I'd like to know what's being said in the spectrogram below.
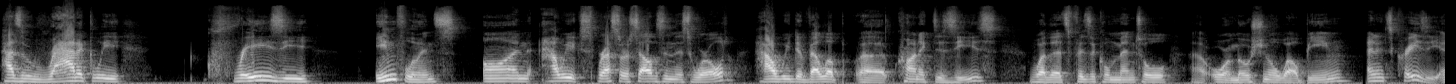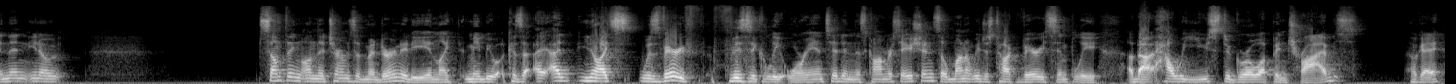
has a radically crazy influence on how we express ourselves in this world, how we develop uh, chronic disease, whether it's physical, mental, uh, or emotional well being. And it's crazy. And then, you know, something on the terms of modernity and like maybe because I, I, you know I was very physically oriented in this conversation so why don't we just talk very simply about how we used to grow up in tribes Okay,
